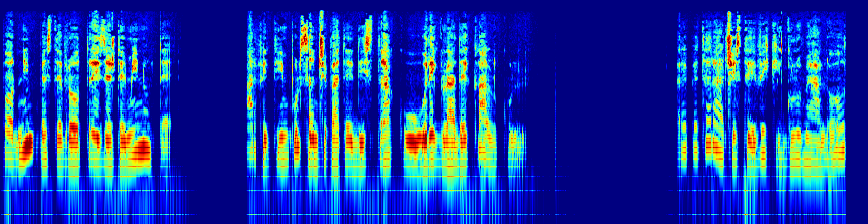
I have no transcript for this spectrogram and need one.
Pornim peste vreo 30 de minute. Ar fi timpul să începe a te distra cu rigla de calcul. Repetarea acestei vechi glume a lor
